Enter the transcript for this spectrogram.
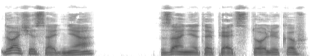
два часа дня, занято пять столиков,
